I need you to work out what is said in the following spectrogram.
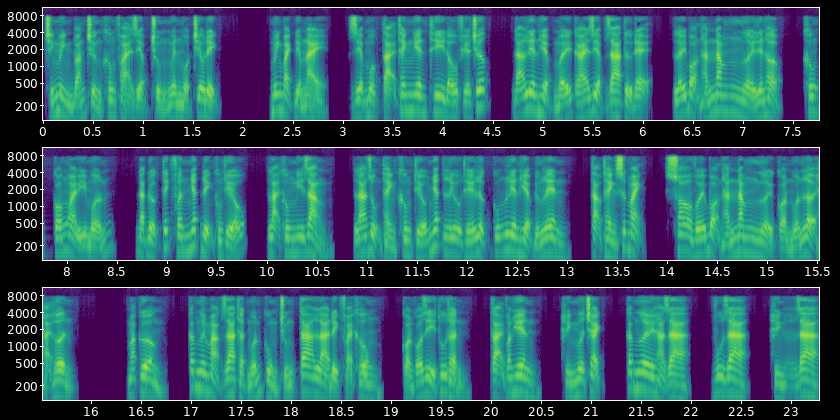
chính mình đoán chừng không phải diệp trùng nguyên một chiêu địch. Minh bạch điểm này, diệp mục tại thanh niên thi đấu phía trước, đã liên hiệp mấy cái diệp ra tử đệ, lấy bọn hắn năm người liên hợp, không có ngoài ý mớn đạt được tích phân nhất định không thiếu, lại không nghĩ rằng, lá dụng thành không thiếu nhất lưu thế lực cũng liên hiệp đứng lên, tạo thành sức mạnh, so với bọn hắn năm người còn muốn lợi hại hơn. Mạc cường, các ngươi mạc gia thật muốn cùng chúng ta là địch phải không? Còn có gì thu thần? Tại văn hiên, hình mưa trạch, các ngươi hà gia, vu gia, hình gia,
